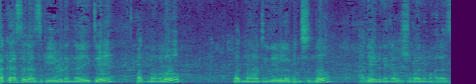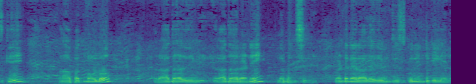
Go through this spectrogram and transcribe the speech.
ఆకాశరాజుకి ఏ విధంగా అయితే పద్మంలో పద్మావతి దేవి లభించిందో అదేవిధంగా వృషభాను మహారాజుకి ఆ పద్మంలో రాధాదేవి రాధారాణి లభించింది. వెంటనే రాధాదేవిని తీసుకుని ఇంటికి వెళ్ళాడు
